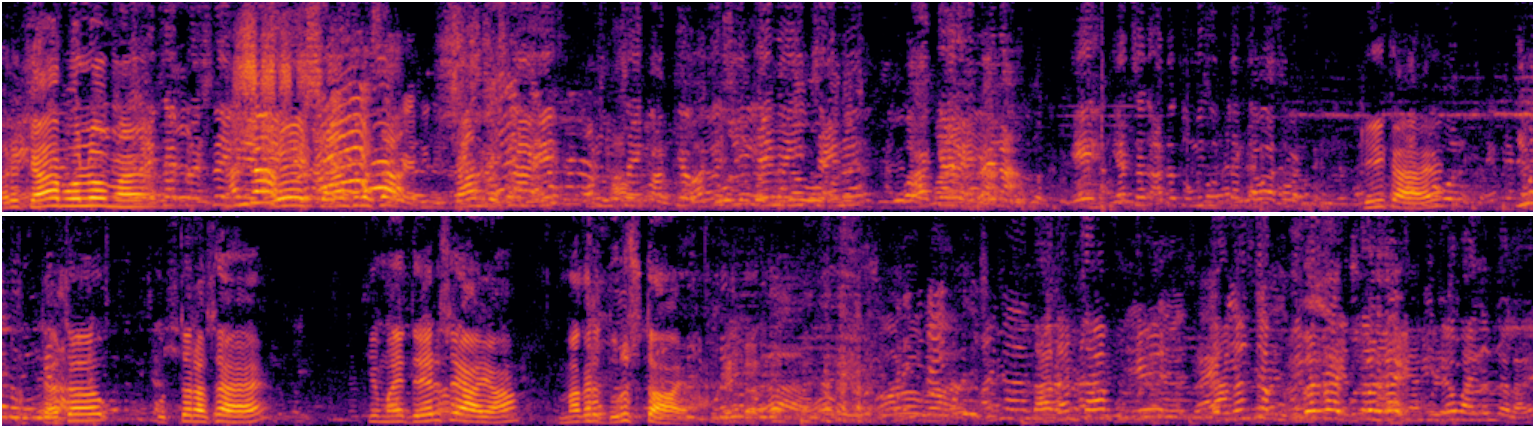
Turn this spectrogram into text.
अरे क्या बोलो मैं शांत बसा. शांत बसा. ठीक आहे. त्याचं उत्तर असं आहे कि मैं देर से आया मगर दुरुस्त आया. बुके बुके झालाय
